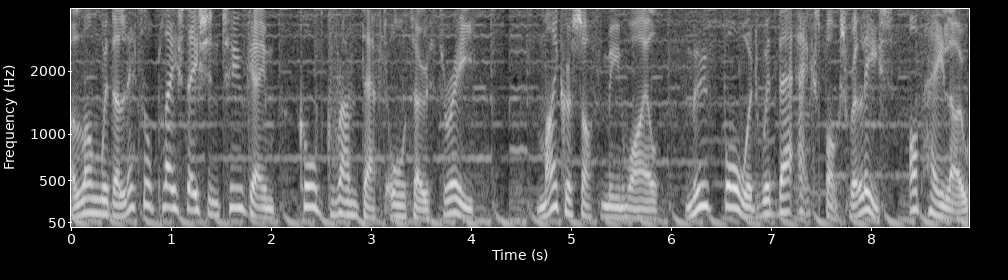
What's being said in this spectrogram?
along with a little PlayStation 2 game called Grand Theft Auto 3. Microsoft, meanwhile, moved forward with their Xbox release of Halo.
